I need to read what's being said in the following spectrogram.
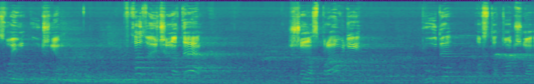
своїм учням, вказуючи на те, що насправді буде остаточна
